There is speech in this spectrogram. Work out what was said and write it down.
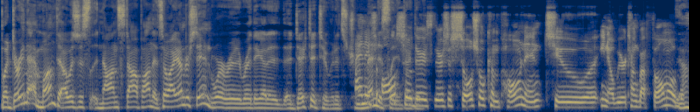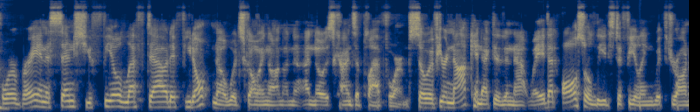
But during that month, I was just nonstop on it. So I understand where where they got addicted to it. It's tremendously. And it's also addictive. there's there's a social component to you know we were talking about FOMO yeah. before, right? In a sense, you feel left out if you don't know what's going on on, on those kinds of platforms. So if you're not connected in that way, that also leads to feeling withdrawn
